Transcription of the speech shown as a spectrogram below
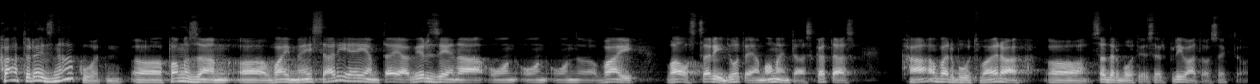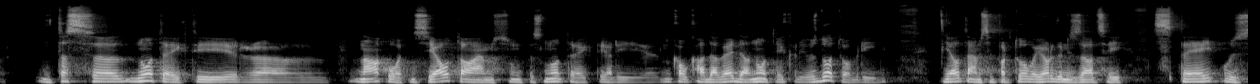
Kā tu redzi nākotni? Uh, pamazām, uh, vai mēs arī ejam tajā virzienā, un, un, un vai valsts arī dotajā momentā skatās, kā varbūt vairāk sadarboties ar privāto sektoru? Tas uh, noteikti ir uh, nākotnes jautājums, un tas noteikti arī nu, kaut kādā veidā notiek arī uz doto brīdi. Jautājums ir par to, vai organizācija spēj uz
